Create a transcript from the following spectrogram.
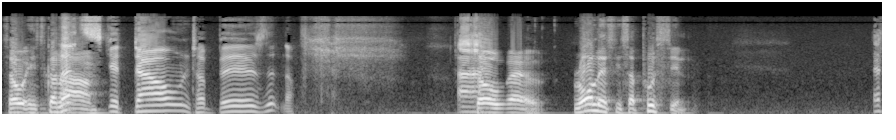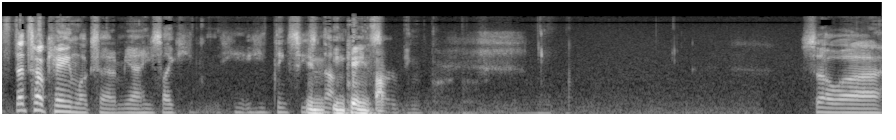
so he's gonna. Let's um, get down to business. No. Uh, so uh, Rollins is a pussy. That's that's how Kane looks at him. Yeah, he's like he he, he thinks he's in, not in Kane's serving. So uh,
